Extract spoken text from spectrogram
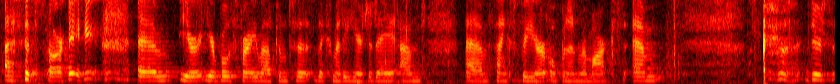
Sorry. Um, you're, you're both very welcome to the committee here today, and um, thanks for your opening remarks. Um, there's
